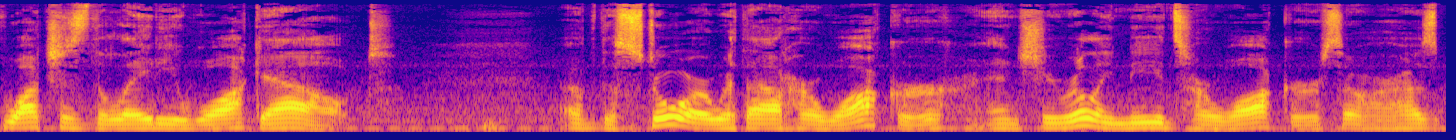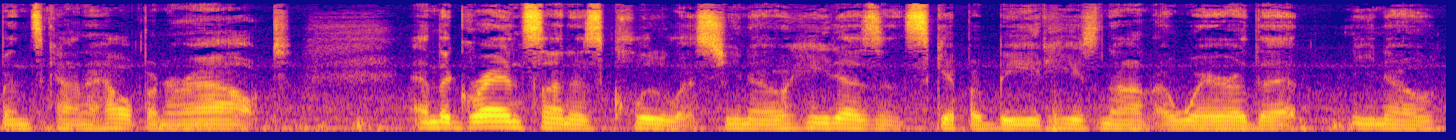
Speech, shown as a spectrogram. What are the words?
watches the lady walk out of the store without her walker, and she really needs her walker, so her husband's kind of helping her out. And the grandson is clueless, you know, he doesn't skip a beat. He's not aware that, you know,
